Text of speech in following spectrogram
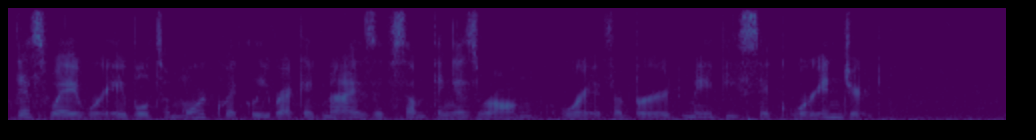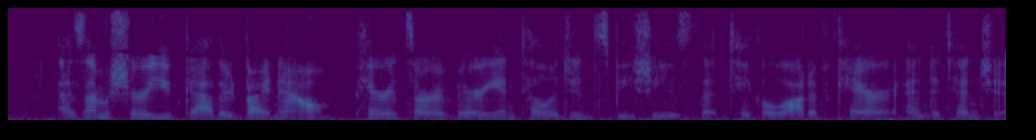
This way, we're able to more quickly recognize if something is wrong or if a bird may be sick or injured. As I'm sure you've gathered by now, parrots are a very intelligent species that take a lot of care and attention.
